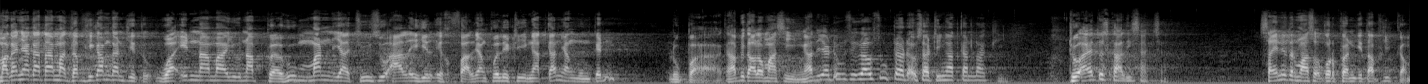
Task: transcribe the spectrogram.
Makanya kata madzhab hikam kan gitu wa inna ma yunabbahu man yajuzu alaihil ikhfal yang boleh diingatkan yang mungkin lupa. Tapi kalau masih ingat ya sudah sudah tidak usah diingatkan lagi. Doa itu sekali saja. Saya ini termasuk korban kitab hikam.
